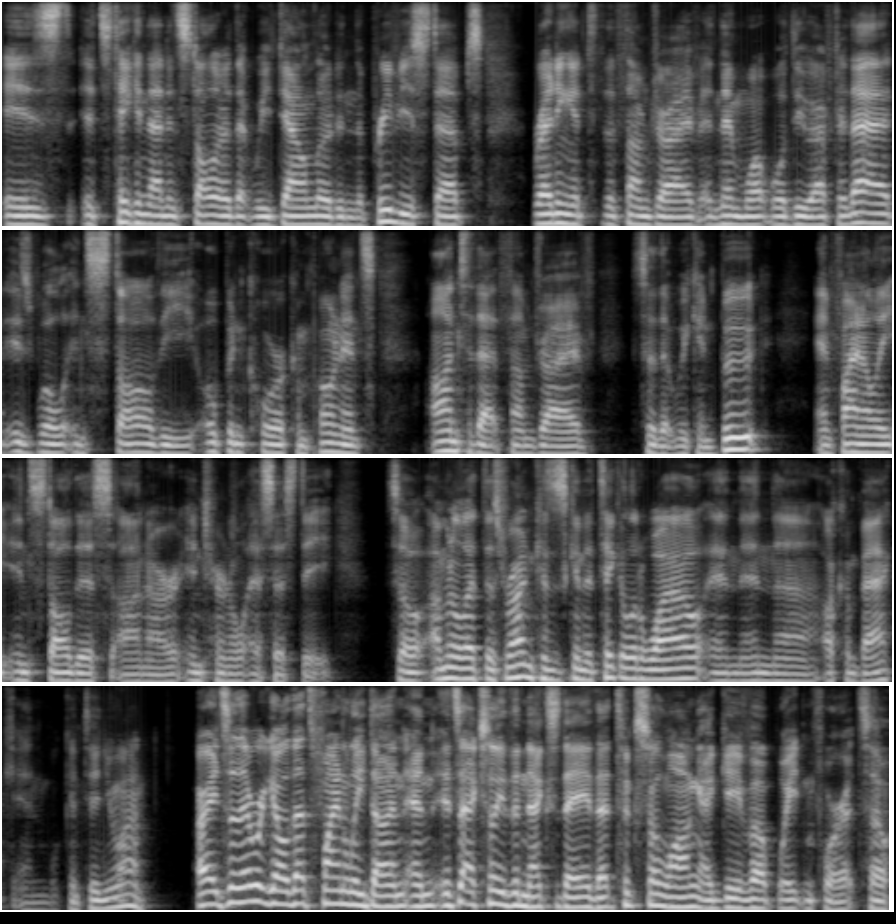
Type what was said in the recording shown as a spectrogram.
is it's taking that installer that we downloaded in the previous steps, writing it to the thumb drive, and then what we'll do after that is we'll install the OpenCore components onto that thumb drive so that we can boot and finally install this on our internal SSD. So I'm going to let this run because it's going to take a little while and then uh, I'll come back and we'll continue on. All right, so there we go. That's finally done. And it's actually the next day. That took so long, I gave up waiting for it. So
